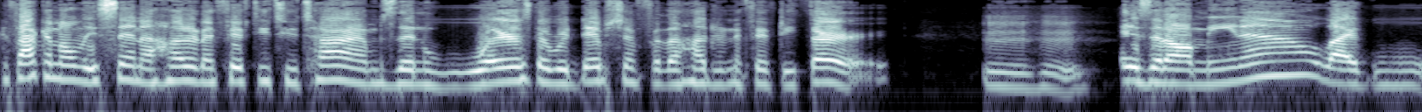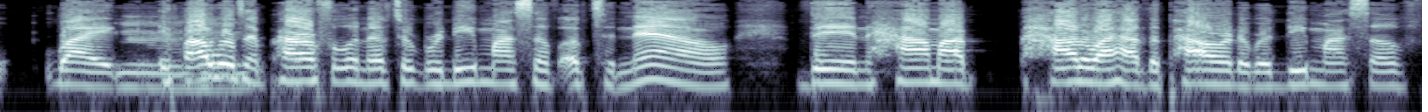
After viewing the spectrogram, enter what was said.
if I can only sin 152 times, then where's the redemption for the 153rd? Mm-hmm. Is it on me now? Like, like mm-hmm. if I mm-hmm. wasn't powerful enough to redeem myself up to now, then how am I? How do I have the power to redeem myself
